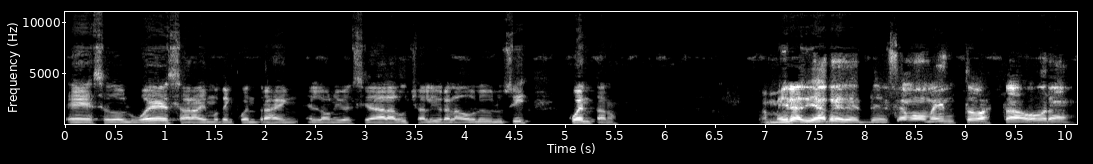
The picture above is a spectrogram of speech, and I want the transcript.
eh, CWS, ahora mismo te encuentras en, en la Universidad de la Lucha Libre, la WLC. Cuéntanos. Pues mira, diatre, desde ese momento hasta ahora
